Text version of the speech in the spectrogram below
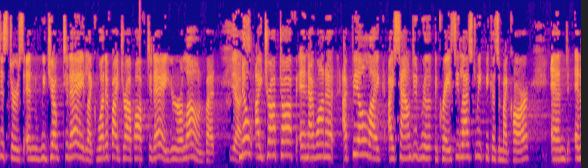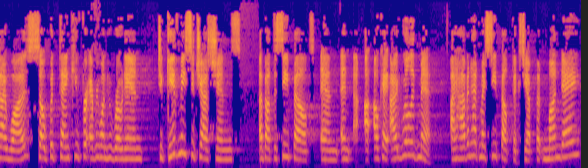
sisters, and we joked today, like, what if I drop off today? You're alone. But Yes. no, I dropped off, and I want to. I feel like I sounded really crazy last week because of my car, and and I was. So, but thank you for everyone who wrote in to give me suggestions about the seatbelt. And and uh, okay, I will admit I haven't had my seatbelt fixed yet, but Monday.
